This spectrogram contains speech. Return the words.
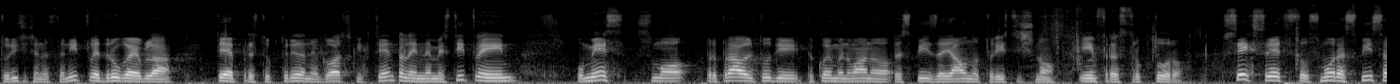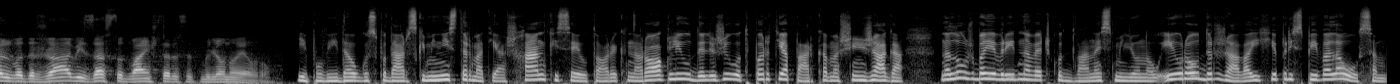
turistične nastanitve, druga je bila te prestrukturiranje gorskih centrov in namestitve. In Vmes smo pripravili tudi tako imenovano razpis za javno turistično infrastrukturo. Vseh sredstev smo razpisali v državi za 142 milijonov evrov je povedal gospodarski minister Matjaš Han, ki se je v torek na Rogli udeležil odprtja parka Mašin Žaga. Naložba je vredna več kot 12 milijonov evrov, država jih je prispevala 8.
